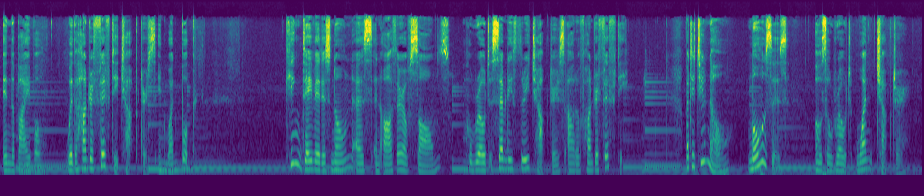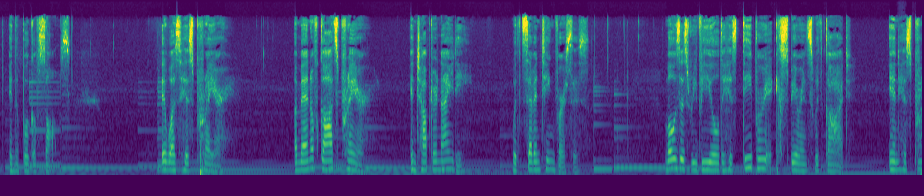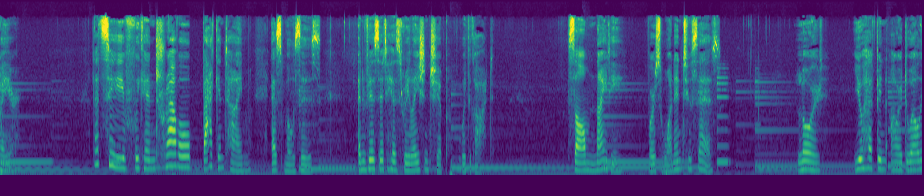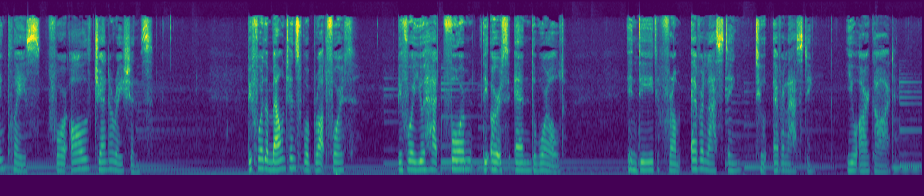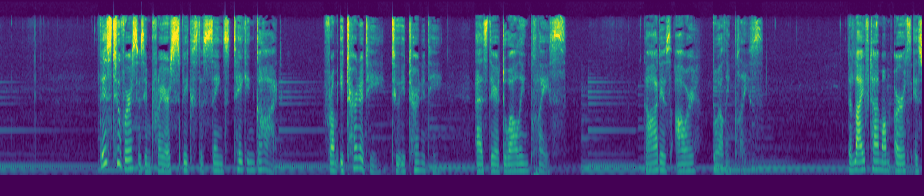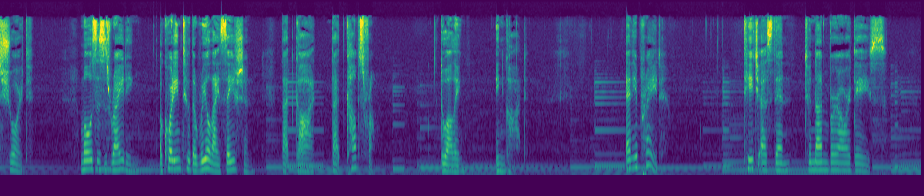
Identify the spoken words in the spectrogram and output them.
in the Bible with 150 chapters in one book. King David is known as an author of Psalms who wrote 73 chapters out of 150. But did you know Moses also wrote one chapter in the book of Psalms? It was his prayer, a man of God's prayer in chapter 90 with 17 verses. Moses revealed his deeper experience with God in his prayer. Let's see if we can travel back in time as Moses and visit his relationship with God. Psalm 90, verse 1 and 2 says, Lord, you have been our dwelling place for all generations. Before the mountains were brought forth, before you had formed the earth and the world, indeed, from everlasting to everlasting, you are God. These two verses in prayer speaks the saints taking God from eternity to eternity as their dwelling place. God is our dwelling place. The lifetime on earth is short. Moses is writing according to the realization that God that comes from dwelling in God. And he prayed, Teach us then to number our days,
